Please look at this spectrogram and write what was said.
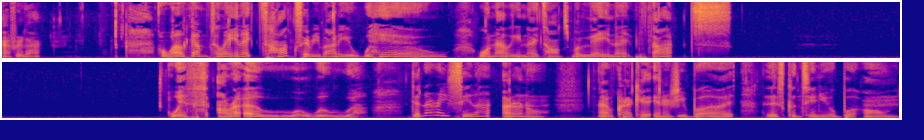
I forgot. Welcome to Late Night Talks, everybody. Wow. Well, not late night talks, but late night thoughts. with RO. Woo. Did I already say that? I don't know. I have crackhead energy, but let's continue. But um,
